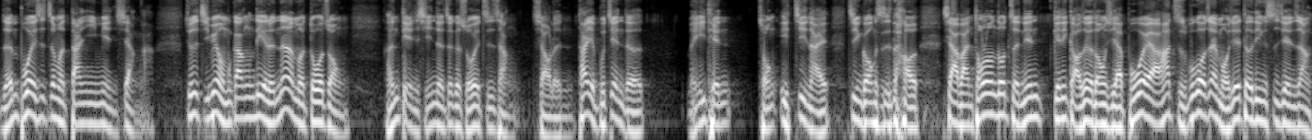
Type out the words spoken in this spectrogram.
人不会是这么单一面相啊。就是即便我们刚刚列了那么多种很典型的这个所谓职场小人，他也不见得每一天。从一进来进公司到下班，通通都整天给你搞这个东西啊？不会啊，他只不过在某些特定事件上，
